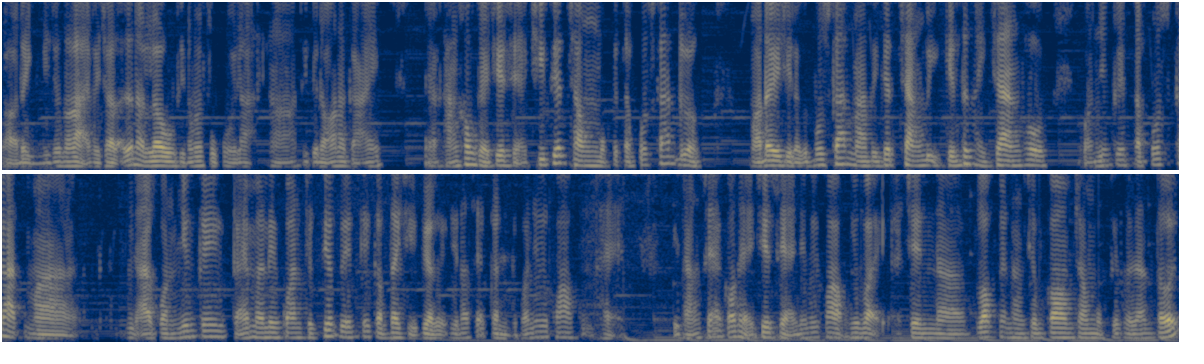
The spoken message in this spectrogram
ở đỉnh thì chúng ta lại phải chờ đợi rất là lâu thì nó mới phục hồi lại. À, thì cái đó là cái thắng không thể chia sẻ chi tiết trong một cái tập postcard được. Và đây chỉ là cái postcard mà tính chất trang bị kiến thức hành trang thôi. Còn những cái tập postcard mà à, còn những cái cái mà liên quan trực tiếp đến cái cầm tay chỉ việc ấy, thì nó sẽ cần phải có những cái khoa học cụ thể. Thì thắng sẽ có thể chia sẻ những cái khoa học như vậy trên uh, blog ngân hàng.com trong một cái thời gian tới.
